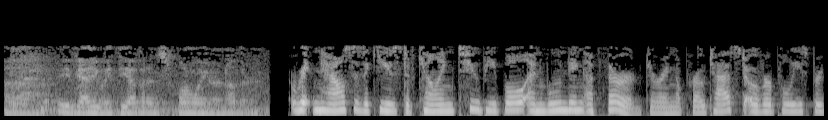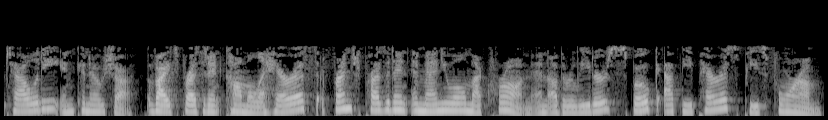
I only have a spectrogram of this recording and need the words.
uh, evaluate the evidence one way or another. Rittenhouse is accused of killing two people and wounding a third during a protest over police brutality in Kenosha. Vice President Kamala Harris, French President Emmanuel Macron, and other leaders spoke at the Paris Peace Forum.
